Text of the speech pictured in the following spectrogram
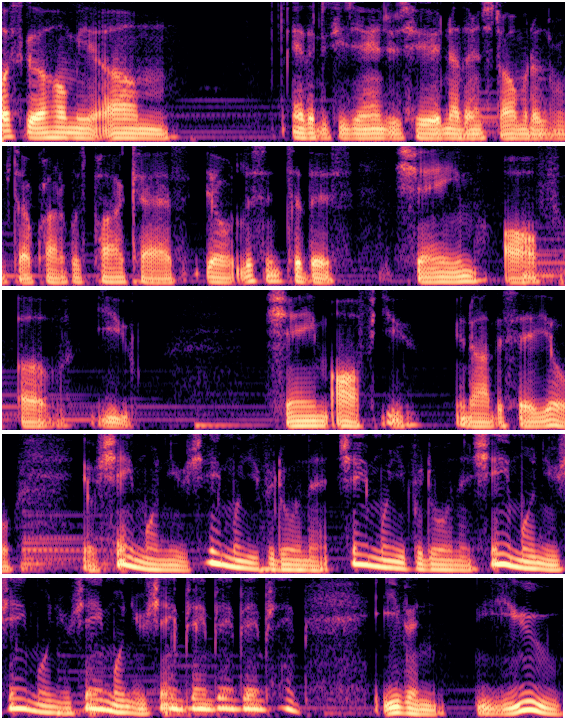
What's good, homie? Um, Anthony TJ Andrews here, another installment of the Rooftop Chronicles podcast. Yo, listen to this. Shame off of you. Shame off you. You know how they say, yo, yo, shame on you, shame on you for doing that, shame on you for doing that, shame on you, shame on you, shame on you, shame, shame, shame, shame, shame. Even you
